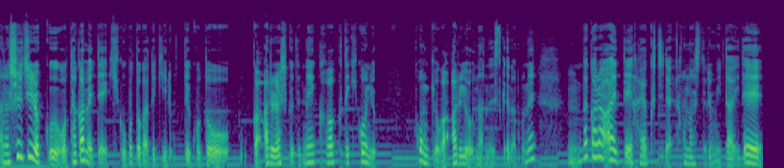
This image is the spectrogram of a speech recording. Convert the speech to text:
あの集中力を高めて聞くことができるっていうことがあるらしくてね科学的根拠根拠があるようなんですけどもね、うん、だからあえて早口で話してるみたいで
